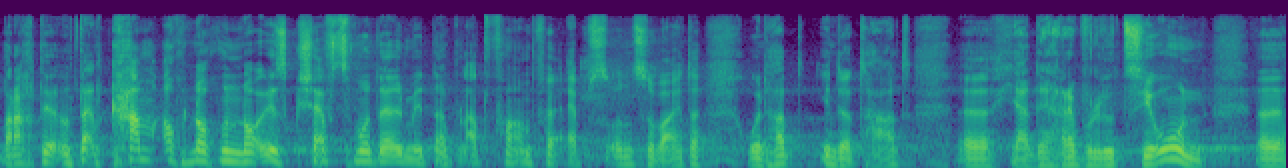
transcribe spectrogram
brachte. Und dann kam auch noch ein neues Geschäftsmodell mit einer Plattform für Apps und so weiter und hat in der Tat äh, ja eine Revolution äh,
